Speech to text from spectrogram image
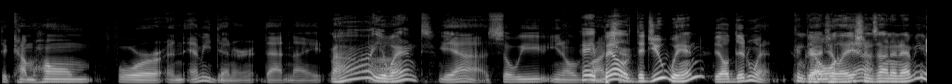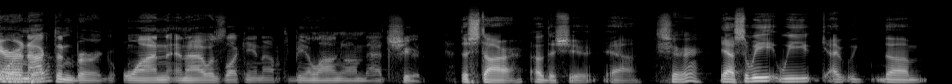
to come home for an Emmy dinner that night. Oh, you Uh, went. Yeah, so we you know Hey, Ron Bill, Sher- did you win? Bill did win. Congratulations Bill- yeah. on an Emmy award. Aaron Bill. Ochtenberg won, and I was lucky enough to be along on that shoot. The star of the shoot. Yeah. Sure. Yeah, so we we, I, we um,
